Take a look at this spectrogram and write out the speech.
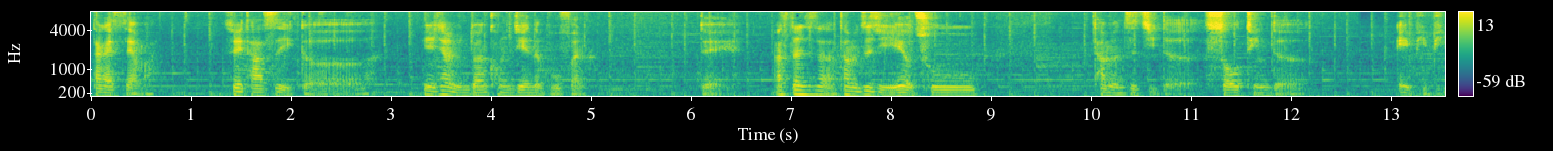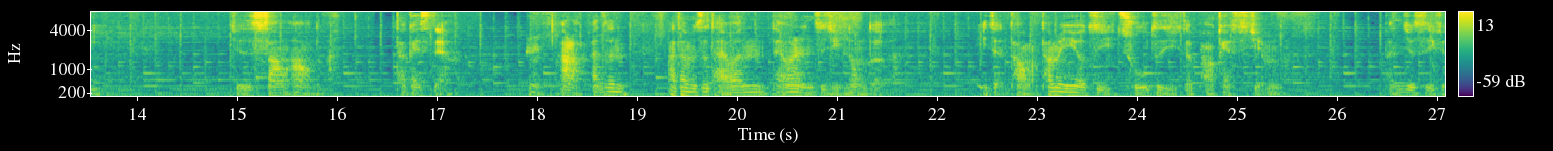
大概是这样吧。所以它是一个有点像云端空间的部分对。啊，但是呢，他们自己也有出他们自己的收听的 A P P，就是 Sound On 的嘛，大概是这样。嗯，好了，反正啊，他们是台湾台湾人自己弄的一整套嘛，他们也有自己出自己的 Podcast 节目，反正就是一个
